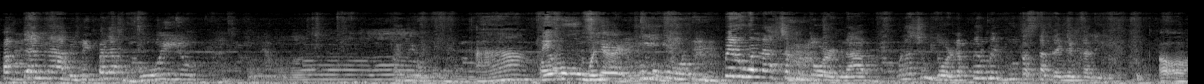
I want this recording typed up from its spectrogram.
Pagdaan namin, may palagboy yung... Ah, may. Umukuro. Pero wala siyang doorknob. Wala siyang doorknob, pero may butas na ganyan kaliit. Oo.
